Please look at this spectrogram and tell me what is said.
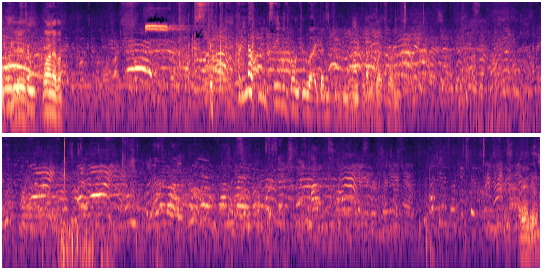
Knew he was too. Go on, Evan. But he not really say he was going too high that he should be Put it back for him. There it is.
